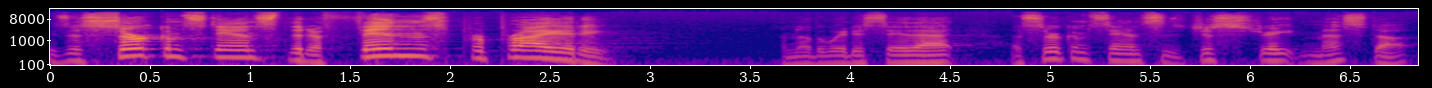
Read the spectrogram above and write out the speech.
is a circumstance that offends propriety. Another way to say that, a circumstance that's just straight messed up.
